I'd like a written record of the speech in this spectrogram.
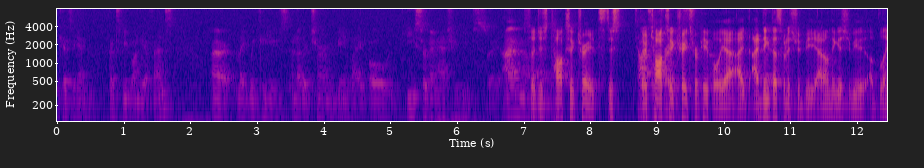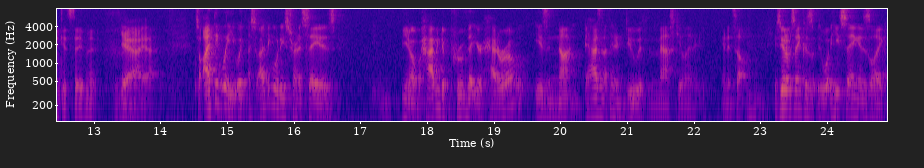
because again, puts people on the offense. Uh, like we could use another term, being like, oh, these certain attributes, right? I'm So just toxic traits. Just they're Toxic toxic traits, traits for people. yeah. Yeah, I, I think Yeah. that's what it should be. I don't think it should be a blanket statement. Yeah, yeah. So I think what, you, what so I think what he's trying to say is, you know, having to prove that you're hetero is not. It has nothing to do with masculinity in itself. Mhm. You see what I'm saying? Because what he's saying is like,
